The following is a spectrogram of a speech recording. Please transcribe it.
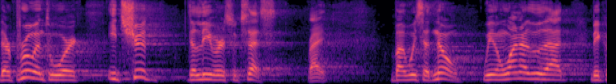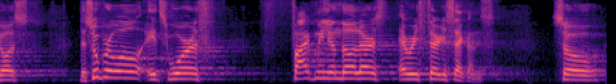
they're proven to work, it should deliver success, right? But we said, no, we don't want to do that because the Super Bowl, it's worth $5 million every 30 seconds. So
